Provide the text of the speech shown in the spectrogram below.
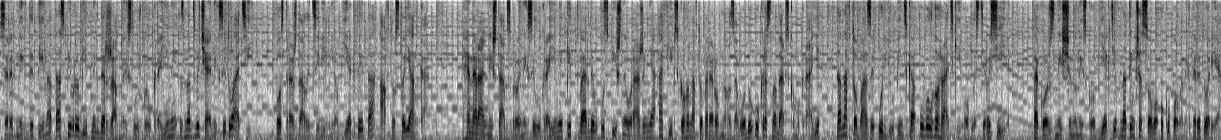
серед них дитина та співробітник Державної служби України з надзвичайних ситуацій. Постраждали цивільні об'єкти та автостоянка. Генеральний штаб Збройних сил України підтвердив успішне ураження Афіпського нафтопереробного заводу у Краснодарському краї та нафтобази Урюпінська у Волгоградській області Росії. Також знищено низку об'єктів на тимчасово окупованих територіях.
